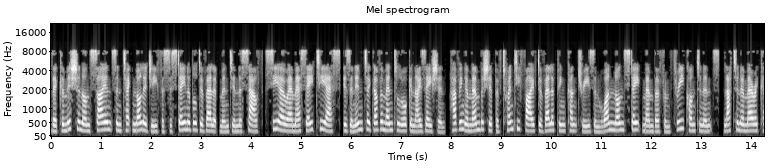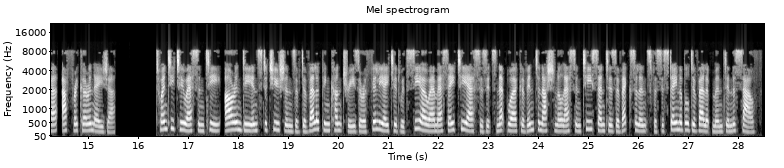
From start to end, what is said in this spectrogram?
The Commission on Science and Technology for Sustainable Development in the South is an intergovernmental organization, having a membership of 25 developing countries and one non-state member from three continents, Latin America, Africa and Asia. 22 S&T, R&D institutions of developing countries are affiliated with COMSATS as its network of international S&T centers of excellence for sustainable development in the South.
